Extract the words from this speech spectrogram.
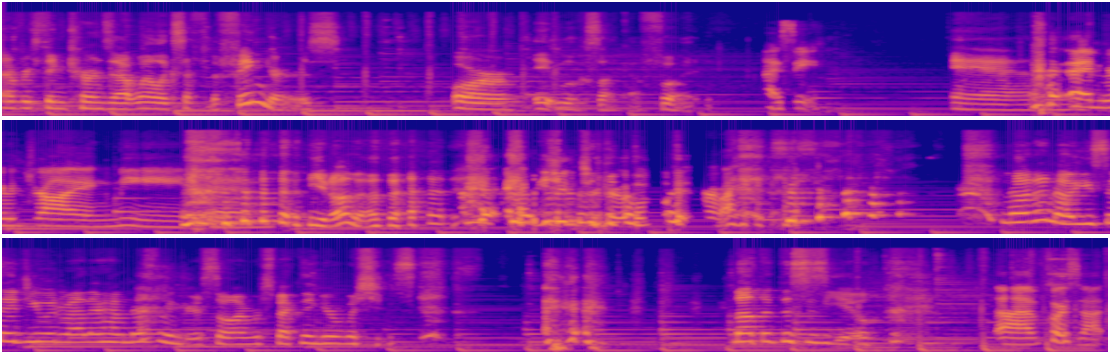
everything turns out well except for the fingers, or it looks like a foot. I see. And and you're drawing me, and, you don't know that. and you drew a foot for my no, no, no. You said you would rather have no fingers, so I'm respecting your wishes. Not that this is you. Uh, of course not.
